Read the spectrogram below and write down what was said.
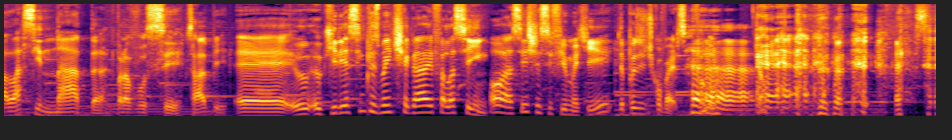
falasse nada pra você, sabe? É, eu, eu queria simplesmente chegar e falar assim: ó, assiste esse filme aqui, depois a gente conversa. Falou? essa,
